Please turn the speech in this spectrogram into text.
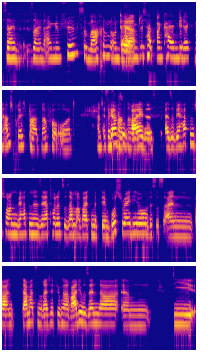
sein, seinen eigenen Film zu machen und ja. eigentlich hat man keinen direkten Ansprechpartner vor Ort. Es gab so beides. Also wir hatten schon, wir hatten eine sehr tolle Zusammenarbeit mit dem Bush Radio. Das ist ein, war damals ein relativ junger Radiosender, ähm, die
